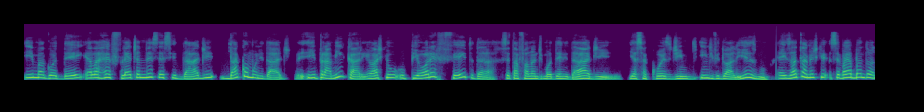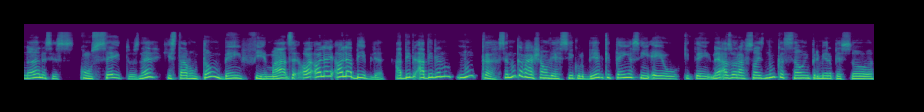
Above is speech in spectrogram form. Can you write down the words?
imagodei, ela reflete a necessidade da comunidade. E, e para mim, Karen, eu acho que o, o pior efeito da você tá falando de modernidade e essa coisa de individualismo é exatamente que você vai abandonando esses conceitos, né, que estavam tão bem firmados. Olha, olha a Bíblia. A Bíblia, a Bíblia nunca, você nunca vai achar um versículo bíblico que tem assim, eu, que tem, né? As orações nunca são em primeira pessoa,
